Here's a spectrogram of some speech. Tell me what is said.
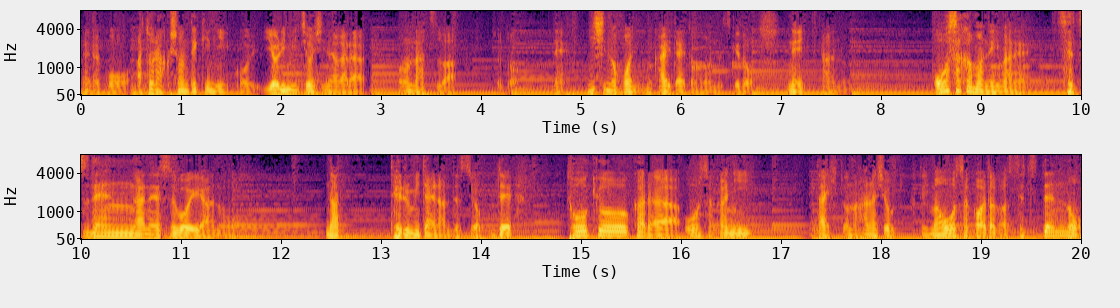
なんかこう、アトラクション的に、こう、寄り道をしながら、この夏は、ちょっとね、西の方に向かいたいと思うんですけど、ね、あの、大阪もね、今ね、節電がね、すごい、あの、なってるみたいなんですよ。で、東京から大阪に行った人の話を聞くと、今大阪はだから節電の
